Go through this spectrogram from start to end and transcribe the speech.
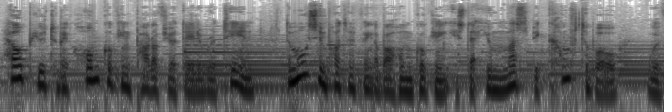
help you to make home cooking part of your daily routine. The most important thing about home cooking is that you must be comfortable with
